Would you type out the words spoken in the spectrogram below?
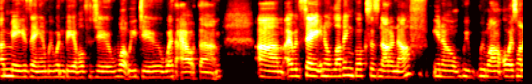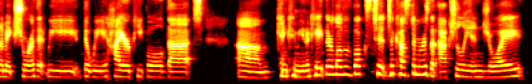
amazing, and we wouldn't be able to do what we do without them. Um, I would say, you know, loving books is not enough. You know, we we want always want to make sure that we that we hire people that um, can communicate their love of books to, to customers that actually enjoy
